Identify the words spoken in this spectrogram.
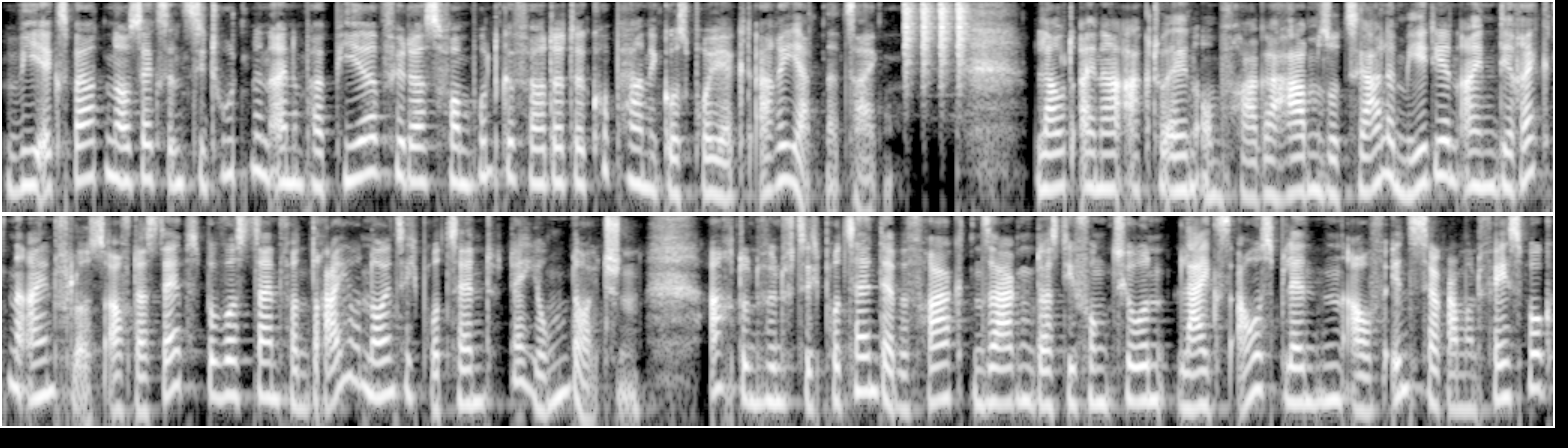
wie Experten aus sechs Instituten in einem Papier für das vom Bund geförderte Copernicus-Projekt Ariadne zeigen. Laut einer aktuellen Umfrage haben soziale Medien einen direkten Einfluss auf das Selbstbewusstsein von 93 Prozent der jungen Deutschen. 58 Prozent der Befragten sagen, dass die Funktion Likes ausblenden auf Instagram und Facebook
